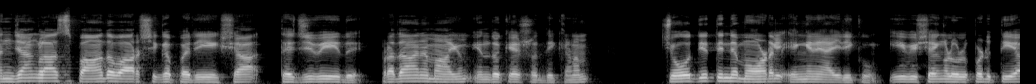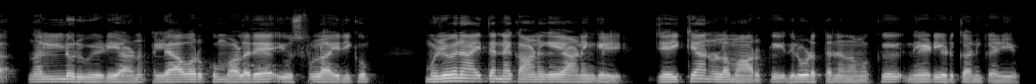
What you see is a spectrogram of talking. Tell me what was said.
അഞ്ചാം ക്ലാസ് പാദവാർഷിക പരീക്ഷ തെജ്വീദ് പ്രധാനമായും എന്തൊക്കെ ശ്രദ്ധിക്കണം? ചോദ്യത്തിന്റെ മോഡൽ എങ്ങനെയായിരിക്കും? ഈ വിഷയങ്ങൾ ഉൾപ്പെടുത്തിയ നല്ലൊരു വീഡിയോ ആണ്. എല്ലാവർക്കും വളരെ യൂസ്ഫുൾ ആയിരിക്കും. മുഴുവനായി തന്നെ കാണുകയാണെങ്കിൽ ജയിക്കാനുള്ള മാർക്ക് ഇതിലൂടെ തന്നെ നമുക്ക് നേടിയെടുക്കാൻ കഴിയും.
